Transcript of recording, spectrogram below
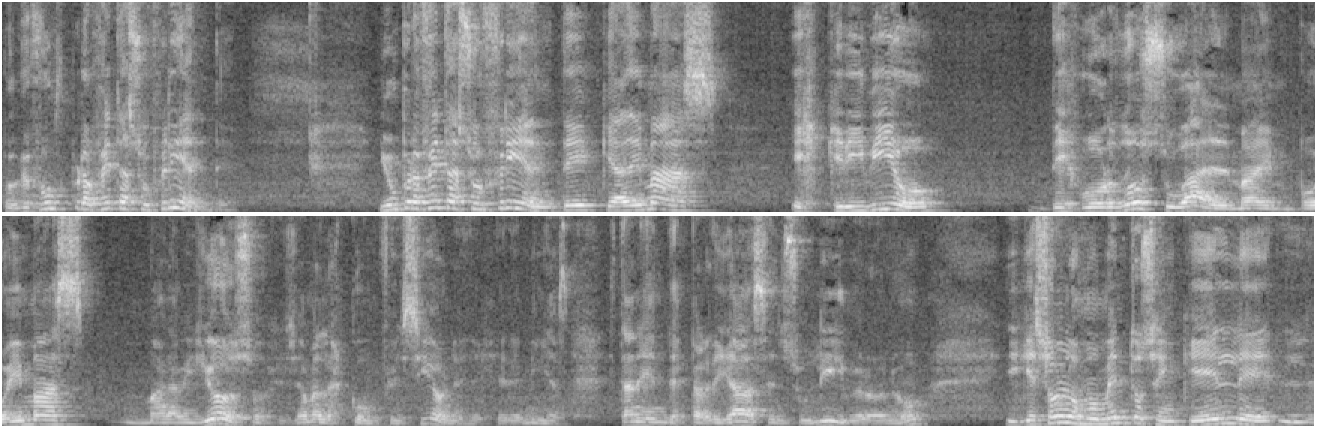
porque fue un profeta sufriente y un profeta sufriente que además escribió, desbordó su alma en poemas maravillosos que se llaman las confesiones de Jeremías, están desperdigadas en su libro, ¿no? Y que son los momentos en que él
